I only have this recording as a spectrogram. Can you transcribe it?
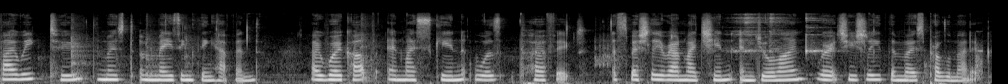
By week two, the most amazing thing happened. I woke up and my skin was perfect, especially around my chin and jawline, where it's usually the most problematic.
